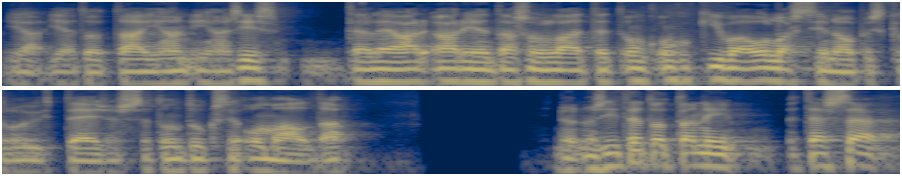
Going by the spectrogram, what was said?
ja, ja tota, ihan, ihan siis tälle arjen tasolla, että, on, onko kiva olla siinä opiskeluyhteisössä, tuntuuko se omalta. No, no sitten tota, niin tässä,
